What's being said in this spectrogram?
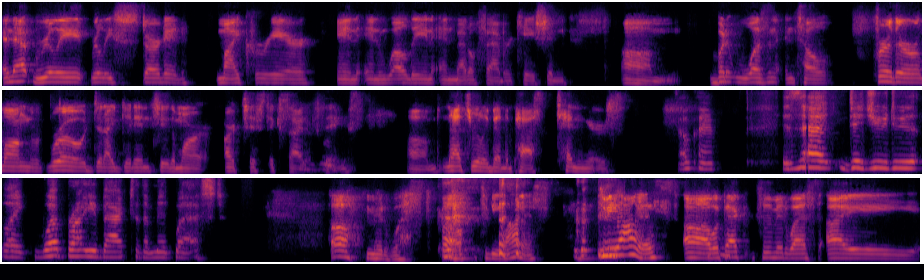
and that really, really started my career in in welding and metal fabrication. Um, but it wasn't until further along the road did I get into the more artistic side of mm-hmm. things. Um, and that's really been the past 10 years. Okay. Is that did you do like what brought you back to the Midwest? Oh, Midwest. Well, to be honest, to be honest, uh, went back to the Midwest. I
